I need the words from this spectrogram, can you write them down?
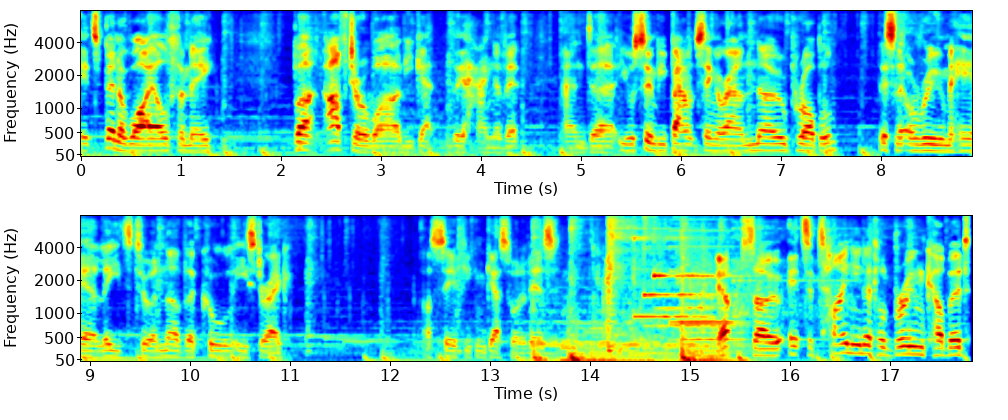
It's been a while for me, but after a while you get the hang of it and uh, you'll soon be bouncing around no problem. This little room here leads to another cool Easter egg. I'll see if you can guess what it is. Yep, so it's a tiny little broom cupboard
